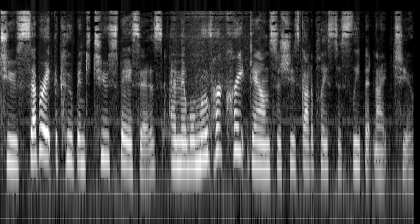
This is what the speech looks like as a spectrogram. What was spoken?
to separate the coop into two spaces and then we'll move her crate down so she's got a place to sleep at night too.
